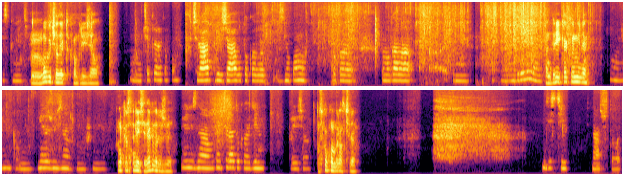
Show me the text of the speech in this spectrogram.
Без понятия. Много человек к вам приезжало? М, Четверо только. Вчера приезжал только вот знакомых, только помогала а, этому Андрею. Андрей, как фамилия? Ой, я не помню. Я даже не знаю, как его фамилия. На Краснолесье, да, который живет? Я не знаю. Вот он вчера только один приезжал. А Сколько он брал вчера? 10 или 15 что вот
